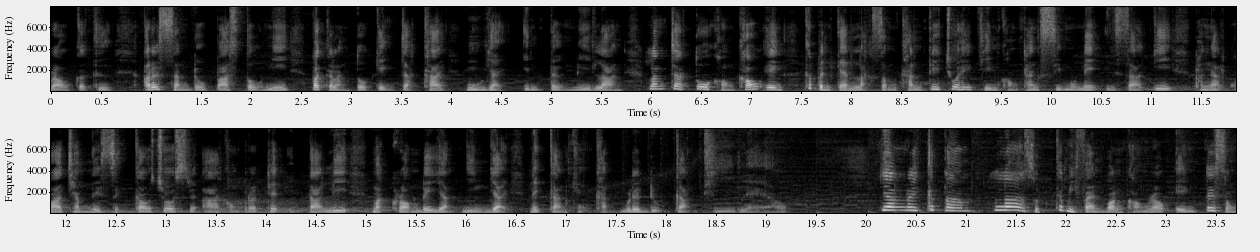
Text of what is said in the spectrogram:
เราก็คืออาริสันโดปาสโตนีปักกาหลังตัวเก่งจากค่ายงูใหญ่อินเตอร์มิลาน หลังจากตัวของเขาเองก็เป็นแกนหลักสำคัญที่ช่วยให้ทีมของทางซิโมเน่อินซากิผงาดคว้าแชมป์ในศึกเกาโชเซอาของประเทศอิตาลี มาครองได้อย่างยิ่งใหญ่ในการแข่งขันฤดูกาลที่แล้วอย่างไรก็ตามล่าสุดก็มีแฟนบอลของเราเองได้ส่ง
